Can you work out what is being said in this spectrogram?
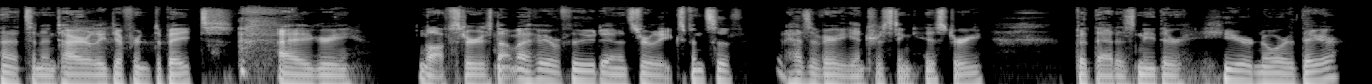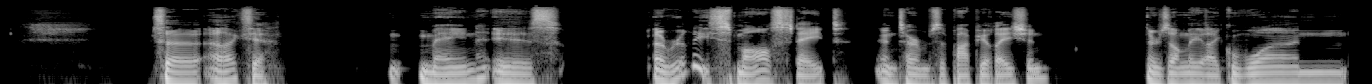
that's an entirely different debate. I agree. Lobster is not my favorite food and it's really expensive. It has a very interesting history, but that is neither here nor there. So, Alexia, Maine is a really small state in terms of population. There's only like one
